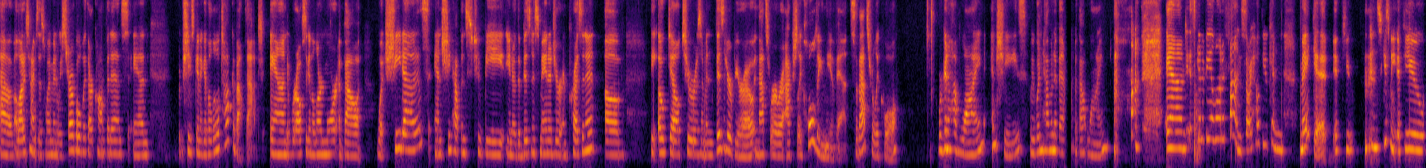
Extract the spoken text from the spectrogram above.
Um, a lot of times as women, we struggle with our confidence, and she's going to give a little talk about that. And we're also going to learn more about what she does. And she happens to be, you know, the business manager and president of the Oakdale Tourism and Visitor Bureau. And that's where we're actually holding the event. So that's really cool. We're going to have wine and cheese. We wouldn't have an event without wine. and it's going to be a lot of fun. So I hope you can make it. If you, excuse me, if you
